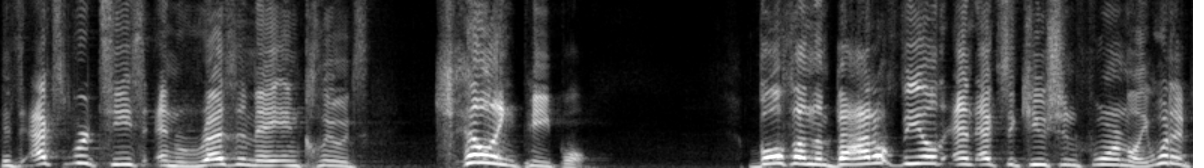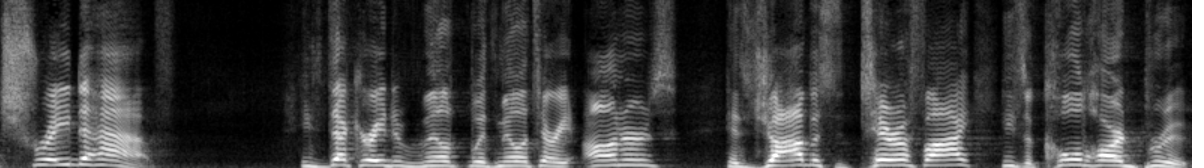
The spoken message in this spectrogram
his expertise and resume includes killing people, both on the battlefield and execution formally. What a trade to have. He's decorated with military honors. His job is to terrify. He's a cold, hard brute.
